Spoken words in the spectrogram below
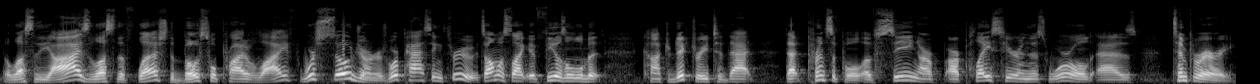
the lust of the eyes, the lust of the flesh, the boastful pride of life. We're sojourners. We're passing through. It's almost like it feels a little bit contradictory to that, that principle of seeing our, our place here in this world as temporary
